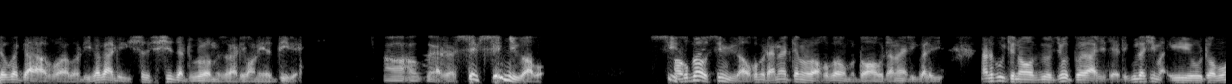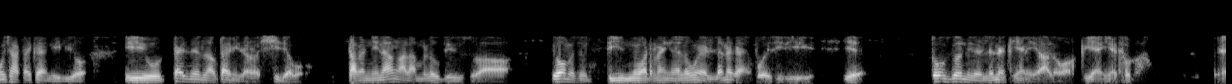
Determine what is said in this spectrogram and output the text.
လောက်ကပြတာဟိုပါဒီဘက်ကဒီ80တူတော့မဆိုတာဒီကောင်တွေသိတယ်ဟုတ်ကဲ့အဲ့တော့စစ်စစ်မြူတာပေါ့စီဟိုဘက်ကိုစစ်မြူတာဟိုဘက်ဒါပေမဲ့တက်မလို့ဟိုဘက်ကိုမတော်ဘူးဒါပေမဲ့ဒီဘက်လေးနောက်တစ်ခုကျွန်တော်ပြောကြို့ပြောရရည်တယ်ဒီခုလက်ရှိမှာ AA ကိုတော်ပုံးချတိုက်ခတ်နေပြီးတော့ AA ကိုတိုက်တဲ့လောက်တိုက်နေတာတော့ရှိတယ်ပေါ့ဒါပေမဲ့နေလားငါလားမလုပ်သေးဘူးဆိုတာပြောမှဆိုဒီမြန်မာတိုင်းနိုင်ငံလုံးရဲ့လက်နက်ကိုင်အဖွဲ့အစည်းတွေရဲ့တုံးစွဲနေတဲ့လက်နက်ခရိုင်တွေအားလုံးက KN ရဲ့ထုတ်တာ အဲ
